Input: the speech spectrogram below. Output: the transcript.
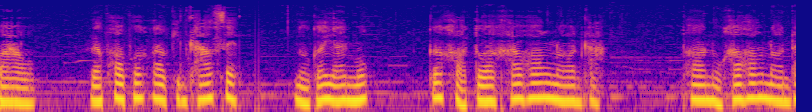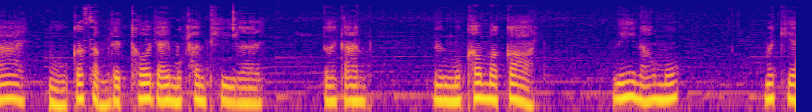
เบาๆ แล้วพอพวกเรากินข้าวเสร็จ หนูก็ย้ายมุก ก็ขอตัวเข้าห้องนอนค่ะ พอหนูเข้าห้องนอนได้ หนูก็สำเร็จโทษย้ายมุกทันทีเลย โดยการดึงมุกเข้ามากอด นี่น้องมุก เมื่อกี้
